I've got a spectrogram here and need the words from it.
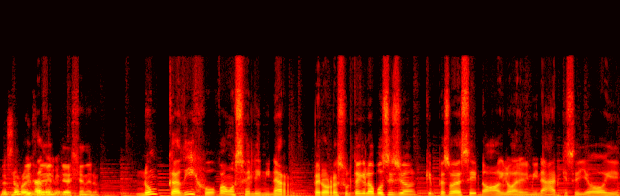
desarrollo nunca de género. Nunca dijo vamos a eliminar, pero resulta que la oposición que empezó a decir, no, y lo van a eliminar, qué sé yo, y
